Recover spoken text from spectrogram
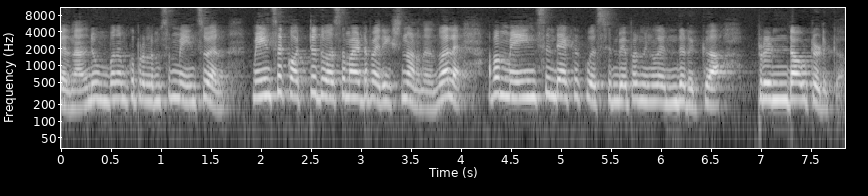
വരുന്നത്. അതിന് മുമ്പ് നമുക്ക് പ്രിലിംസും മെയിൻസ് വരുന്നത് മെയിൻസ് ഒക്കെ ഒറ്റ ദിവസമായിട്ട് പരീക്ഷ നടന്നിരുന്നു അല്ലേ? അപ്പം മെയിൻസിന്റെയൊക്കെ ക്വസ്റ്റ്യൻ പേപ്പർ നിങ്ങൾ എന്തെടുക്കുക? പ്രിന്റ് ഔട്ട് എടുക്കുക.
